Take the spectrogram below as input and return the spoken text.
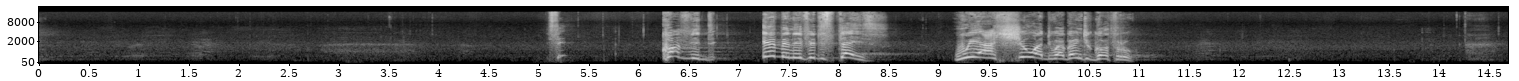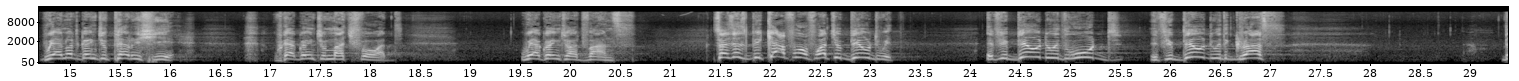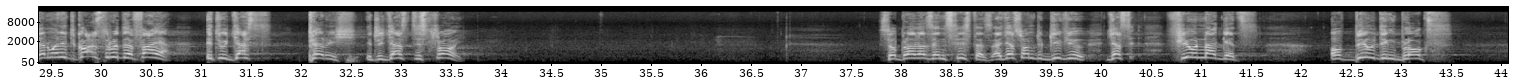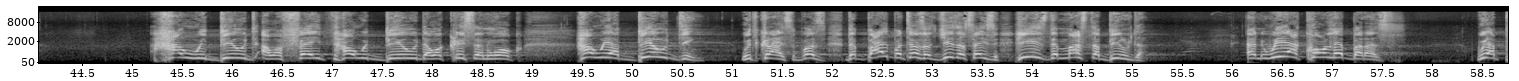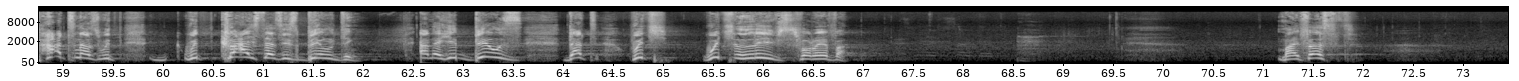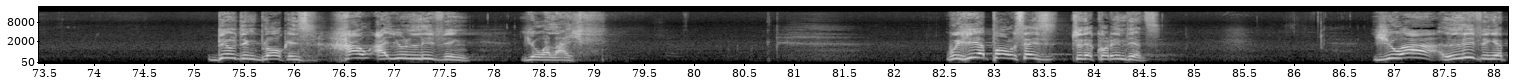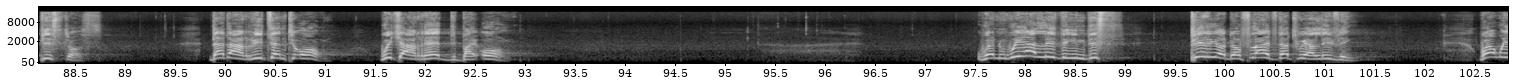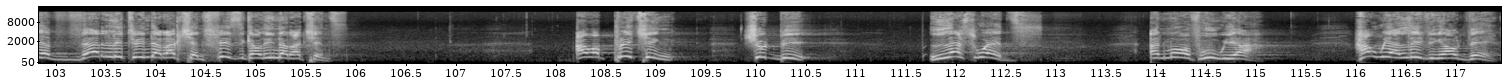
See, COVID, even if it stays, we are sure we are going to go through. We are not going to perish here. We are going to march forward. We are going to advance. So it says, be careful of what you build with. If you build with wood, if you build with grass, then when it goes through the fire, it will just perish, it will just destroy. So, brothers and sisters, I just want to give you just few nuggets of building blocks how we build our faith, how we build our Christian walk, how we are building with Christ. Because the Bible tells us, Jesus says, He is the master builder. And we are co laborers. We are partners with, with Christ as He's building. And He builds that which, which lives forever. My first building block is how are you living your life? We hear Paul says to the Corinthians, You are living epistles that are written to all, which are read by all. When we are living in this period of life that we are living, where we have very little interaction, physical interactions. Our preaching should be less words and more of who we are, how we are living out there.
